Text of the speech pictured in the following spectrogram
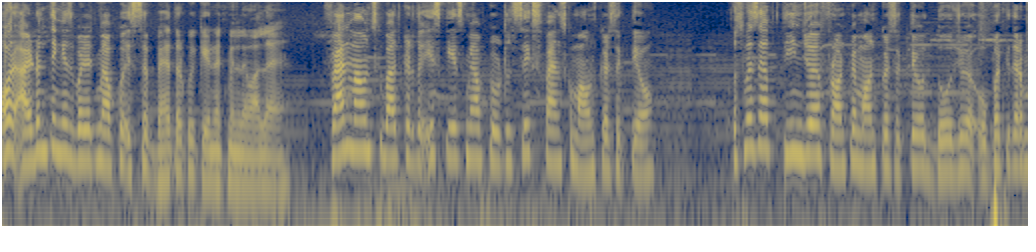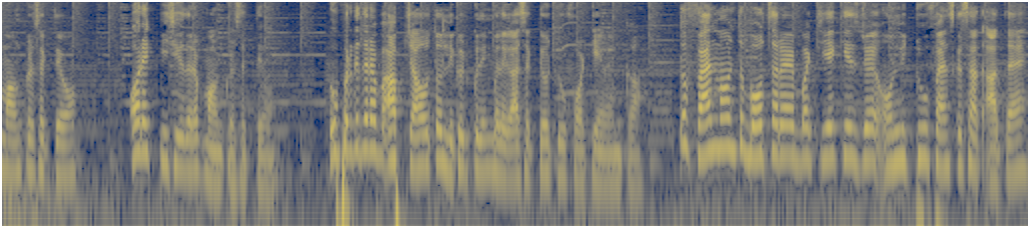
और आई डोंट थिंक इस बजट में आपको इससे बेहतर कोई कैबिनेट मिलने वाला है। फ़ैन माउंट्स की बात करते हो इस केस में आप टोटल सिक्स फैंस को माउंट कर सकते हो। उसमें से आप तीन जो है फ्रंट पे माउंट कर सकते हो, दो जो है ऊपर की तरफ़ माउंट कर सकते हो और एक पीछे की तरफ़ माउंट कर सकते हो। ऊपर की तरफ़ आप चाहो तो लिक्विड कूलिंग में लगा सकते हो 240 फोर्टी mm का। तो फ़ैन माउंट तो बहुत सारा है बट ये केस जो है ओनली टू फैंस के साथ आता है।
